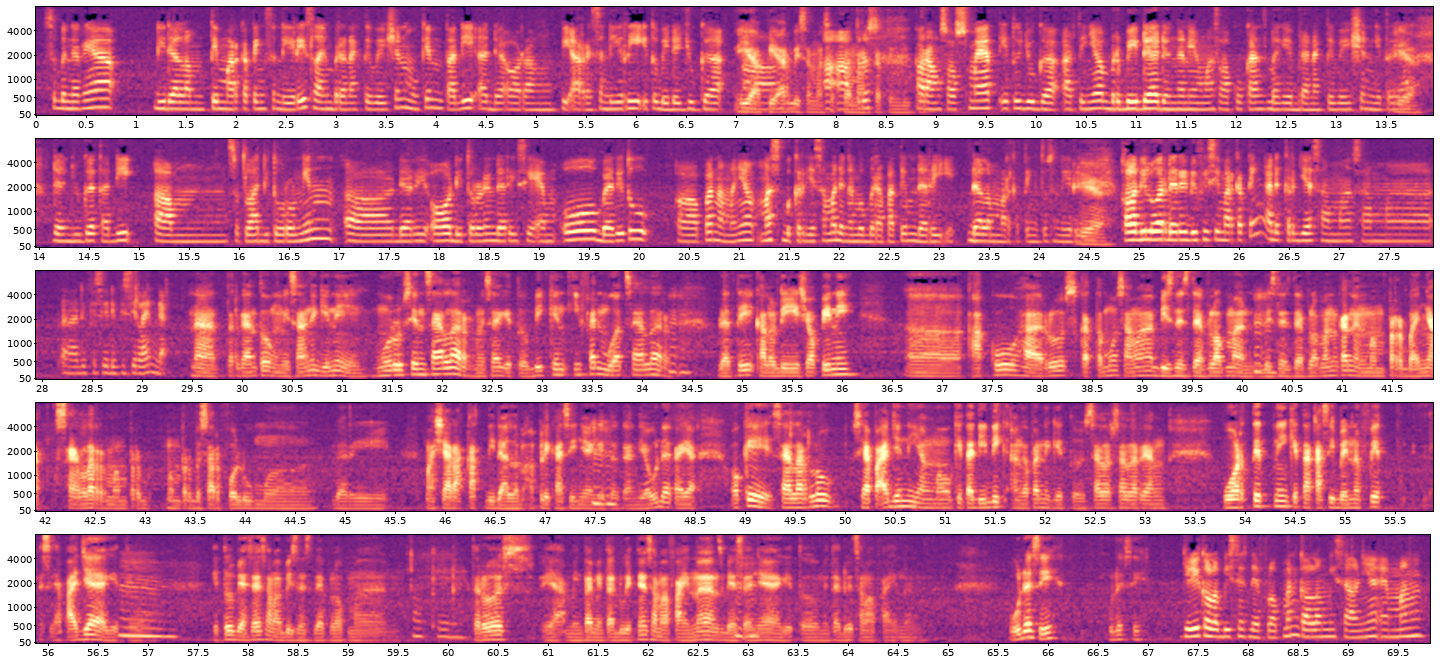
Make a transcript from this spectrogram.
sebenarnya di dalam tim marketing sendiri selain brand activation mungkin tadi ada orang PR sendiri itu beda juga. Iya, Um, PR bisa masuk ah, ah, ke terus marketing juga. orang sosmed itu juga artinya berbeda dengan yang Mas lakukan sebagai brand activation gitu ya. Iya. dan juga tadi um, setelah diturunin uh, dari oh diturunin dari CMO berarti itu uh, apa namanya Mas bekerja sama dengan beberapa tim dari dalam marketing itu sendiri. Iya. Kalau di luar dari divisi marketing ada kerja sama sama uh, divisi-divisi lain nggak? Nah, tergantung. Misalnya gini, ngurusin seller, misalnya gitu, bikin event buat seller. Mm-mm. Berarti kalau di Shopee nih, eh, aku harus ketemu sama business development. Mm-mm. Business development kan yang memperbanyak seller, memper- memperbesar volume dari masyarakat di dalam aplikasinya gitu kan. Ya udah kayak oke, seller lu siapa aja nih yang mau kita didik anggapannya gitu. Seller-seller yang worth it nih kita kasih benefit siapa aja gitu. Hmm, Itu biasanya sama business development. Oke. Terus ya minta-minta duitnya sama finance biasanya gitu, minta duit sama finance. Udah sih, udah sih. Jadi kalau business development kalau misalnya emang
